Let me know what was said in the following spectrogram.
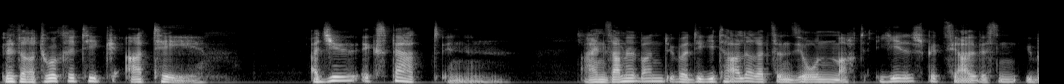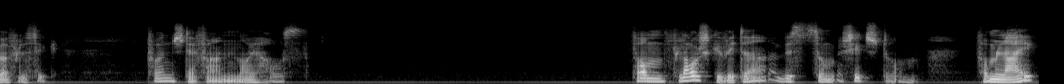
Literaturkritik AT Adieu ExpertInnen. Ein Sammelband über digitale Rezensionen macht jedes Spezialwissen überflüssig. Von Stefan Neuhaus Vom Flauschgewitter bis zum Shitsturm, vom Like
